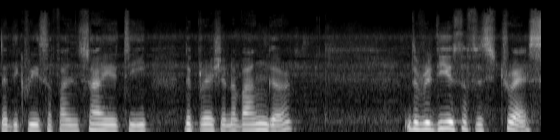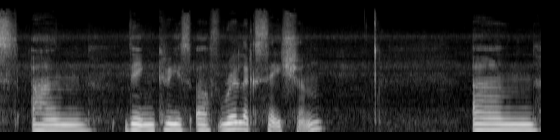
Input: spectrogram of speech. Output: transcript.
the decrease of anxiety, depression, of anger, the reduce of the stress, and the increase of relaxation, and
